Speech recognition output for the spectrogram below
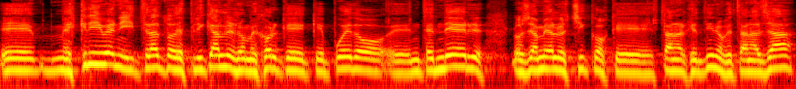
eh, me escriben y trato de explicarles lo mejor que, puedo eh, entender. Los llamé a los chicos que están argentinos, que están allá,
